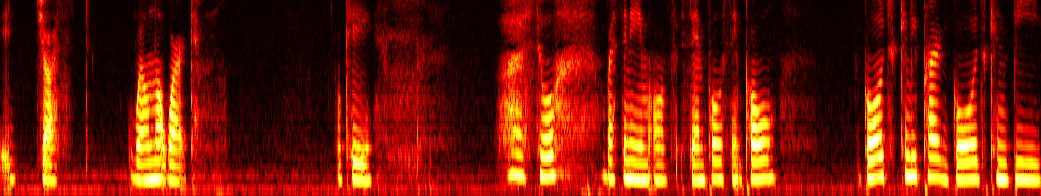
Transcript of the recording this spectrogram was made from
It just will not work. Okay. So, with the name of St. Paul, St. Paul, God can be proud, God can be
